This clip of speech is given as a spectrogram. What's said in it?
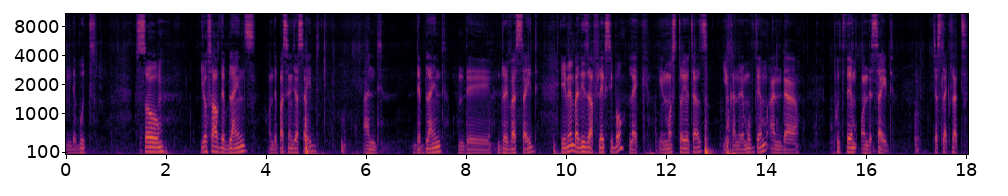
in the boot. So you also have the blinds on the passenger side and the blind on the driver's side. Remember these are flexible like in most toyotas you can remove them and uh, put them on the side. Just like that.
